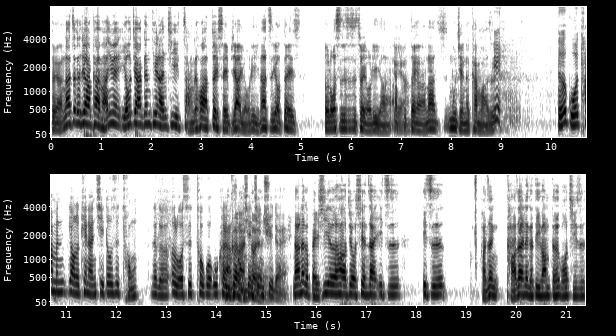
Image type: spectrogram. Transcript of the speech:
对啊，那这个就要看嘛，因为油价跟天然气涨的话，对谁比较有利？那只有对俄罗斯是最有利啊。对啊，对啊。那目前的看法是。德国他们要的天然气都是从那个俄罗斯透过乌克兰管线进去的。那那个北溪二号就现在一直一直，反正卡在那个地方。德国其实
